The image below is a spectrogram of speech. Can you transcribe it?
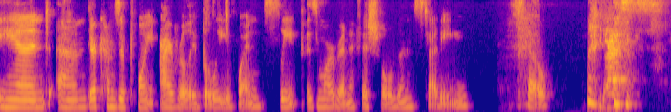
and um, there comes a point I really believe when sleep is more beneficial than studying. So yes.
